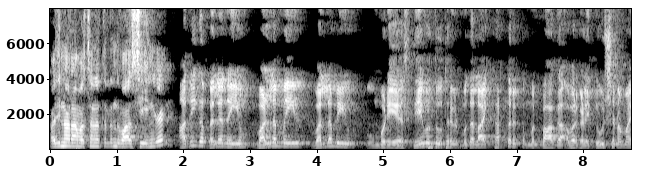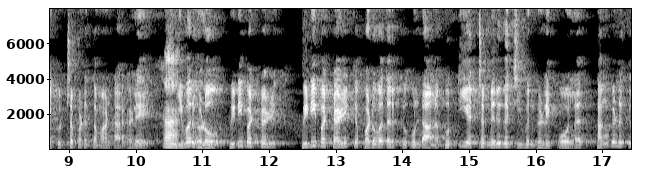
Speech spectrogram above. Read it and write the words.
பதினோராம் வசனத்திலிருந்து வாசியுங்கள். அதிக பலனையும் வல்லமையும் வல்லமையும் உம்முடைய தேவதூதர்கள் முதலாய் கர்த்தருக்கு முன்பாக அவர்களை தூஷணமாய் குற்றப்படுத்த மாட்டார்களே. இவர்களோ பிடிபட்டழி பிடிபட்டழிக்கப்படுவதற்கு உண்டான புத்தியற்ற மிருக ஜீவன்களைப் போல தங்களுக்கு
